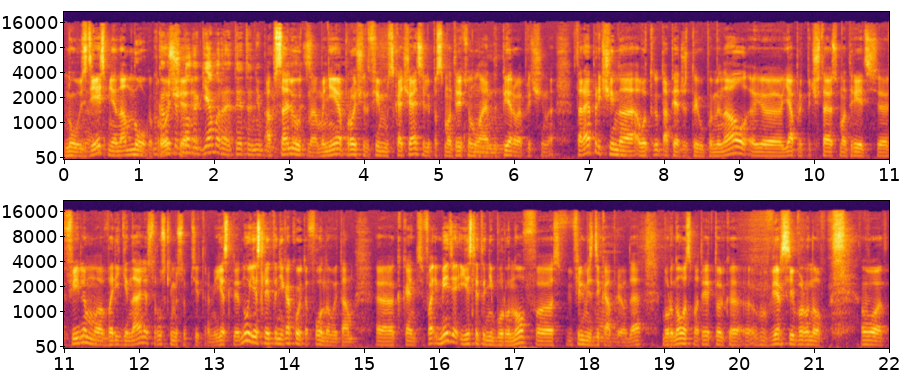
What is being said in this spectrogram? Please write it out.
Ну, здесь мне намного Ну, короче, проще. много гемора, ты это не будешь Абсолютно. делать. Мне проще этот фильм скачать или посмотреть онлайн. Это первая причина. Вторая причина, вот опять же ты упоминал, э, я предпочитаю смотреть э, фильм в оригинале с русскими субтитрами. Если, ну, если это не какой-то фоновый там э, какая-нибудь медиа, если это не Бурунов э, с Ди Каприо, да, Бурунова смотреть только э, в версии Бурунов. Вот.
